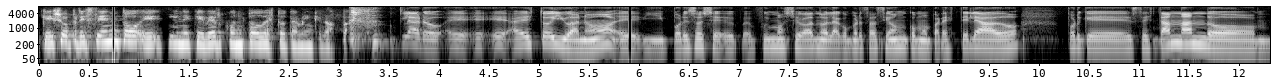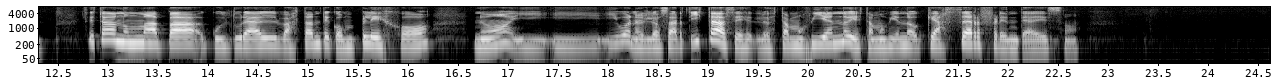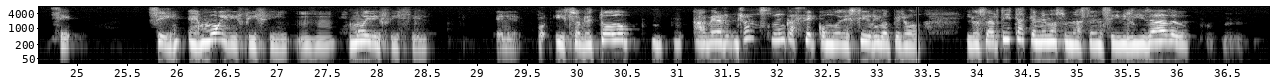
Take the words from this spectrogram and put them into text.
que yo presento eh, tiene que ver con todo esto también que nos pasa. Claro, eh, eh, a esto iba, ¿no? y por eso fuimos llevando la conversación como para este lado, porque se están dando, se está dando un mapa cultural bastante complejo, ¿no? Y, y, bueno, los artistas lo estamos viendo y estamos viendo qué hacer frente a eso. Sí, sí, es muy difícil, es muy difícil. Eh, y sobre todo, a ver, yo nunca sé cómo decirlo, pero los artistas tenemos una sensibilidad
